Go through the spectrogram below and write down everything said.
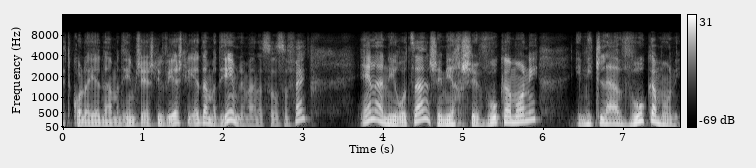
את כל הידע המדהים שיש לי ויש לי ידע מדהים למען הסר ספק. אלא אני רוצה שהם יחשבו כמוני, הם יתלהבו כמוני.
